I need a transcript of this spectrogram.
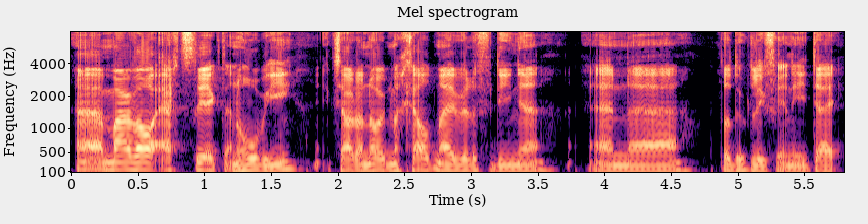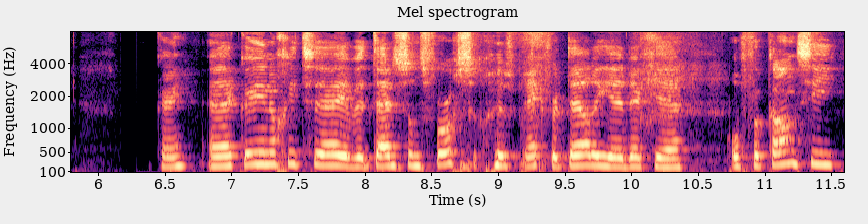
eh, maar wel echt strikt een hobby. Ik zou er nooit mijn geld mee willen verdienen. En eh, dat doe ik liever in de IT. Oké. Kun je nog iets... tijdens ons vorige gesprek vertelde je dat je op vakantie...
